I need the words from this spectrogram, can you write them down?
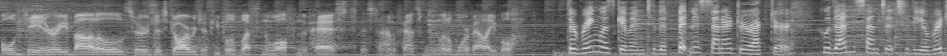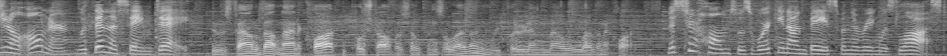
old Gatorade bottles or just garbage that people have left in the wall from the past. This time we found something a little more valuable. The ring was given to the fitness center director, who then sent it to the original owner within the same day. It was found about 9 o'clock. The post office opens 11. We put it in the mail at 11 o'clock. Mr. Holmes was working on base when the ring was lost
